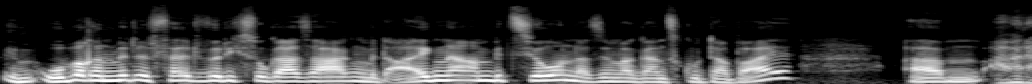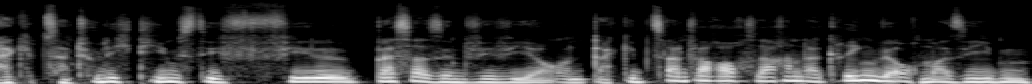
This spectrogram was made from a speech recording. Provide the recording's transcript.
im oberen Mittelfeld, würde ich sogar sagen, mit eigener Ambition. Da sind wir ganz gut dabei. Ähm, aber da gibt es natürlich Teams, die viel besser sind wie wir. Und da gibt es einfach auch Sachen, da kriegen wir auch mal sieben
